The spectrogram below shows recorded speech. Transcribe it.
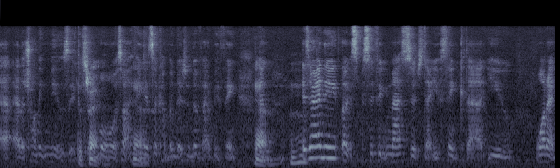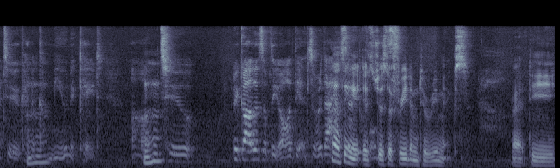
uh, electronic music That's right. more. So I think Yeah. it's a combination of everything. Yeah. Mhm. Is there any like specific message that you think that you wanted to kind of communicate um, Mhm. to, regardless of the audience or that? Yeah, I think it's just a freedom to remix, right? The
